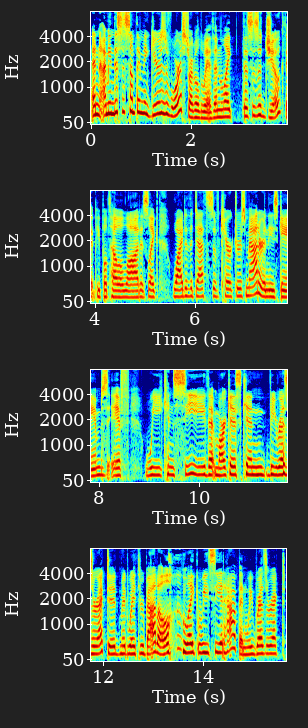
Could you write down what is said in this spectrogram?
And I mean this is something that Gears of War struggled with and like this is a joke that people tell a lot is like why do the deaths of characters matter in these games if we can see that Marcus can be resurrected midway through battle like we see it happen. We resurrect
